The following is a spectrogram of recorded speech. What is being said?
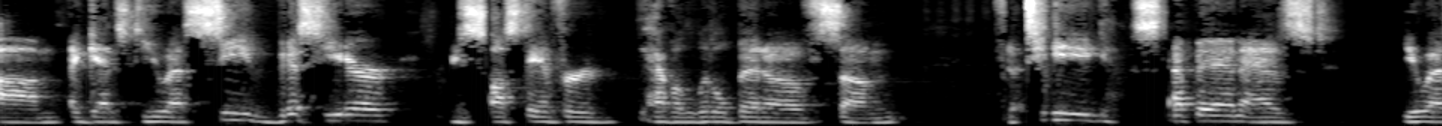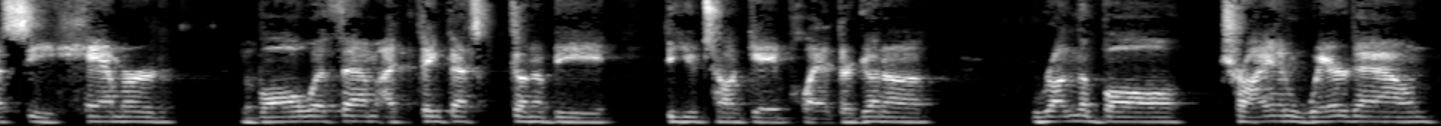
um, against USC this year we saw Stanford have a little bit of some fatigue step in as USC hammered the ball with them. I think that's going to be the Utah game plan. They're going to run the ball, try and wear down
